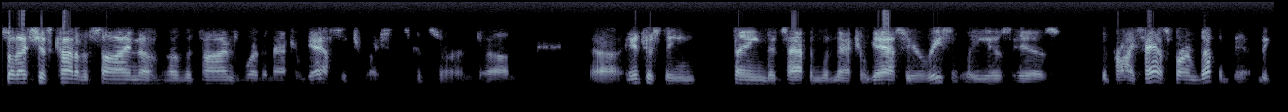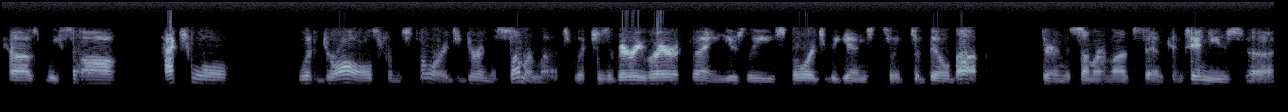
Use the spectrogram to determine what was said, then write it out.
so that's just kind of a sign of, of, the times where the natural gas situation is concerned. Um, uh, interesting thing that's happened with natural gas here recently is is the price has firmed up a bit because we saw actual withdrawals from storage during the summer months, which is a very rare thing. Usually, storage begins to, to build up during the summer months and continues uh,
